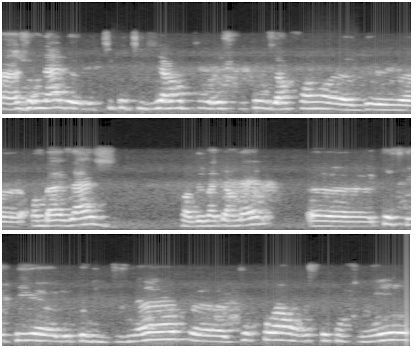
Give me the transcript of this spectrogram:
un journal, le petit quotidien, pour expliquer aux enfants euh, de, euh, en bas âge, enfin de maternelle, euh, qu'est-ce qu'était le Covid-19, pourquoi on restait confiné,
